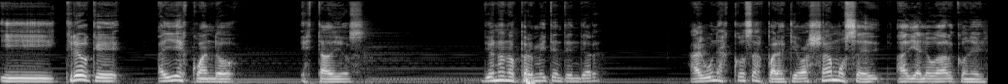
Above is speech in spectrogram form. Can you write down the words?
Y creo que ahí es cuando está Dios. Dios no nos permite entender algunas cosas para que vayamos a, dialogar con Él.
